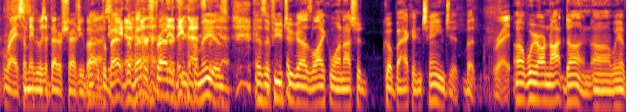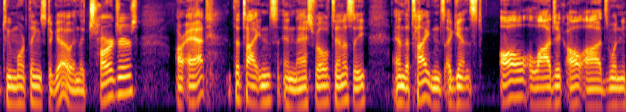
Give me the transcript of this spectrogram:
right? So maybe it was a better strategy by Uh, the, us. ba- the better strategy for me the- is is if you two guys like one, I should go back and change it. But Right. uh, we are not done. Uh, we have two more things to go, and the Chargers are at the Titans in Nashville, Tennessee, and the Titans against all logic, all odds. When you,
